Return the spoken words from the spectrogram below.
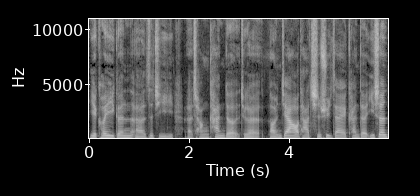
也可以跟呃自己呃常看的这个老人家哦，他持续在看的医生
